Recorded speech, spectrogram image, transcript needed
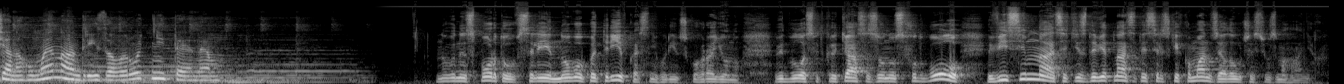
Тетяна Гумена, Андрій Заворотній, ТНМ. Новини спорту в селі Новопетрівка Снігурівського району відбулось відкриття сезону з футболу. 18 із 19 сільських команд взяли участь у змаганнях.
